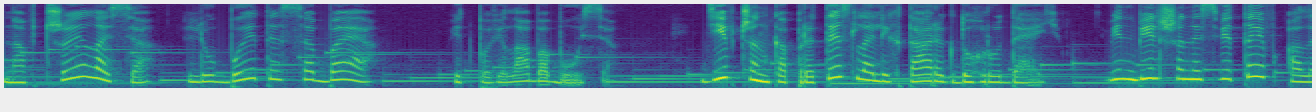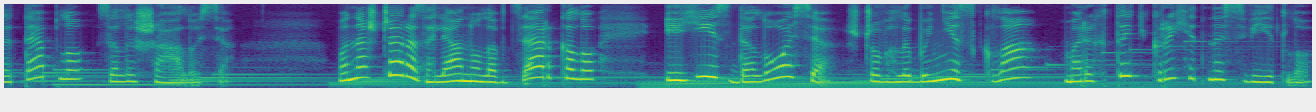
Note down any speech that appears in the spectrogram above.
Навчилася любити себе, відповіла бабуся. Дівчинка притисла ліхтарик до грудей. Він більше не світив, але тепло залишалося. Вона ще раз глянула в дзеркало, і їй здалося, що в глибині скла мерехтить крихітне світло,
